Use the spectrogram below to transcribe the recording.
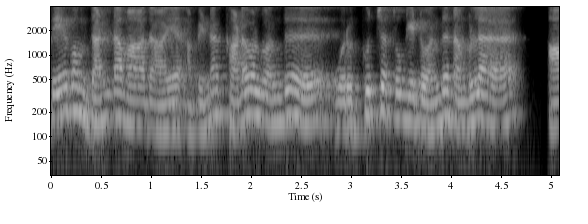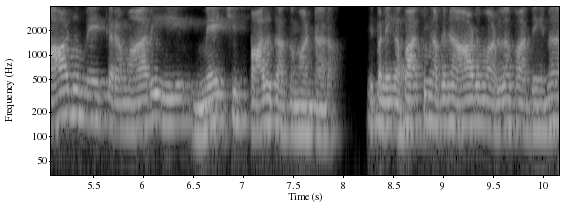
தேவம் தண்டமாதாய அப்படின்னா கடவுள் வந்து ஒரு குச்சை தூக்கிட்டு வந்து நம்மள ஆடு மேய்க்கிற மாதிரி மேய்ச்சி பாதுகாக்க மாட்டாராம். இப்ப நீங்க பாத்தீங்க அப்படின்னா ஆடு மாடுலாம் பாத்தீங்கன்னா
